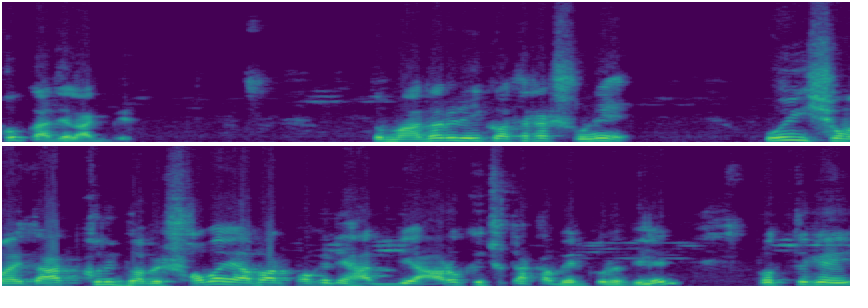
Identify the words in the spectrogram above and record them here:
খুব কাজে লাগবে। তো মাদারের এই কথাটা শুনে ওই সময় তাৎক্ষণিকভাবে সবাই আবার পকেটে হাত দিয়ে আরও কিছু টাকা বের করে দিলেন। প্রত্যেকেই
